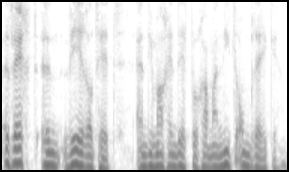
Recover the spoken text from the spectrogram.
Het werd een wereldhit en die mag in dit programma niet ontbreken.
